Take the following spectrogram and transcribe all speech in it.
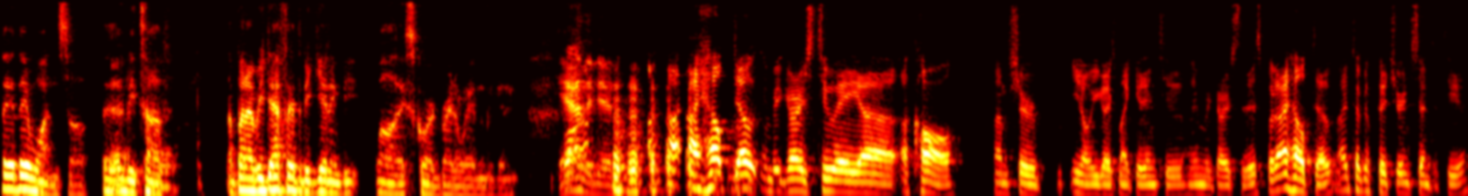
they, they won, so it'd be tough. But I'd be definitely at the beginning. Be well, they scored right away in the beginning. Yeah, they did. I, I helped out in regards to a uh, a call. I'm sure you know you guys might get into in regards to this, but I helped out. I took a picture and sent it to you.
